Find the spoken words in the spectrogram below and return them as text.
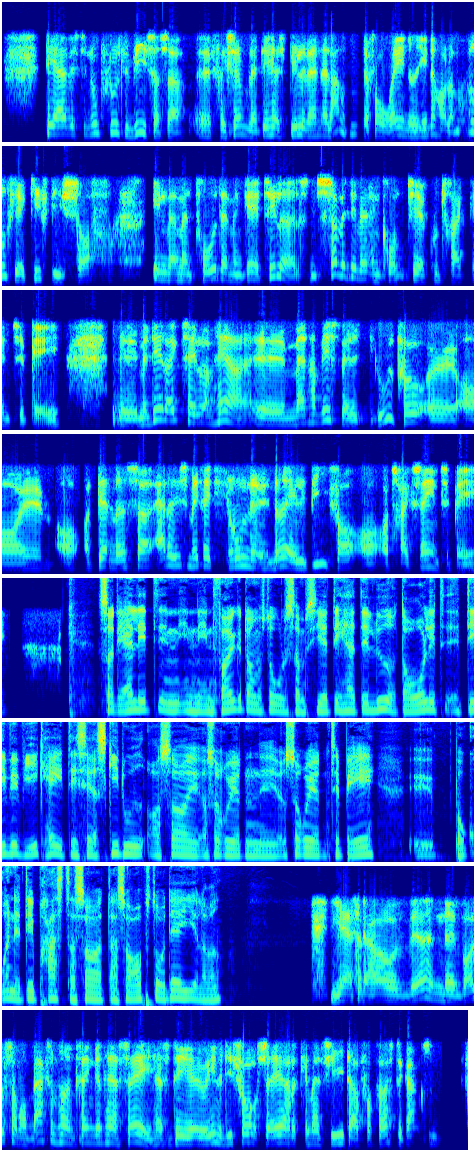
Det er, hvis det nu pludselig viser sig, øh, for eksempel, at det her spildevand er langt mere forurenet, indeholder mange flere giftige stoffer, end hvad man troede, da man gav tilladelsen, så vil det være en grund til at kunne trække den tilbage. Øh, men det er der ikke tale om her. Øh, man har vidst, hvad det gik ud på, øh, og, øh, og, og dermed så er der ligesom ikke rigtig nogen, øh, noget alibi for at, at trække sagen tilbage. Så det er lidt en, en, en folkedomstol, som siger, at det her det lyder dårligt, det vil vi ikke have, det ser skidt ud, og så, øh, og så, ryger, den, øh, og så ryger den tilbage øh, på grund af det pres, der så, der så opstår deri, eller hvad? Ja, så der har jo været en øh, voldsom opmærksomhed omkring den her sag. Altså, det er jo en af de få sager, der kan man sige, der for første gang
